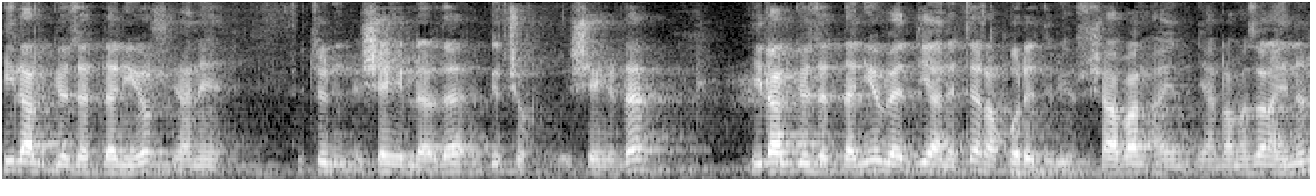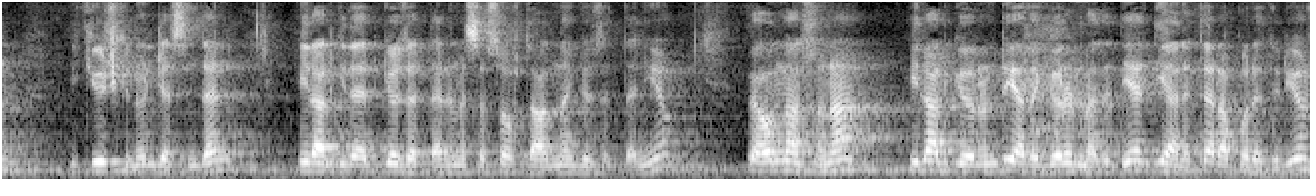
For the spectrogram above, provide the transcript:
hilal gözetleniyor. Yani bütün şehirlerde birçok şehirde hilal gözetleniyor ve Diyanet'e rapor ediliyor. Şaban ayın yani Ramazan ayının 2-3 gün öncesinden hilal gider gözetlenir. Mesela soft ağından gözetleniyor ve ondan sonra hilal göründü ya da görülmedi diye Diyanet'e rapor ediliyor.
